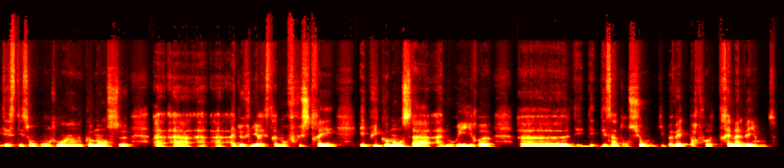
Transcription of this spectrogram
détester son conjoint, commence à, devenir extrêmement frustré, et puis commence à, nourrir euh, des, intentions qui peuvent être parfois très malveillantes.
